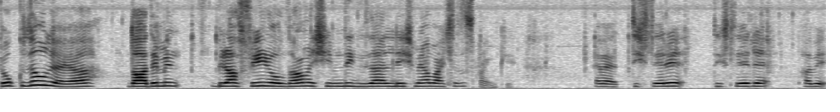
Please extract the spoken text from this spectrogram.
Çok güzel oluyor ya. Daha demin biraz fail oldu ama şimdi güzelleşmeye başladı sanki. Evet dişleri dişleri tabi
